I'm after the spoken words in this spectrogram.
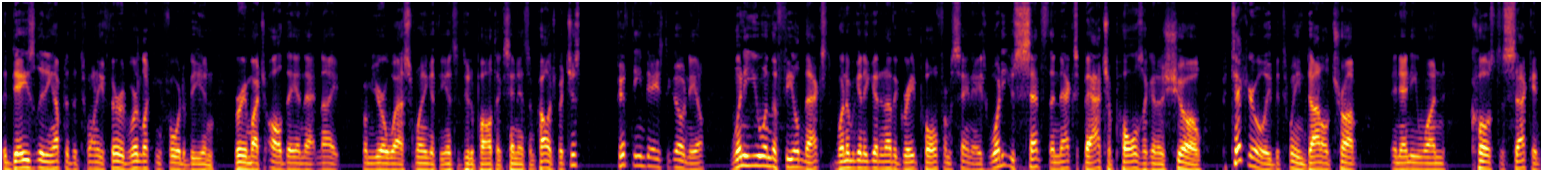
the days leading up to the 23rd. We're looking forward to being very much all day and that night from your West Wing at the Institute of Politics, St. Anselm College. But just 15 days to go, Neil. When are you in the field next? When are we going to get another great poll from St. A's? What do you sense the next batch of polls are going to show, particularly between Donald Trump and anyone close to second,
